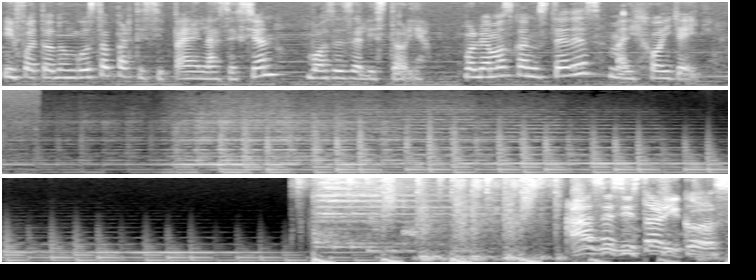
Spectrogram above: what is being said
y fue todo un gusto participar en la sección Voces de la Historia. Volvemos con ustedes, Marijo y. Haces históricos.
